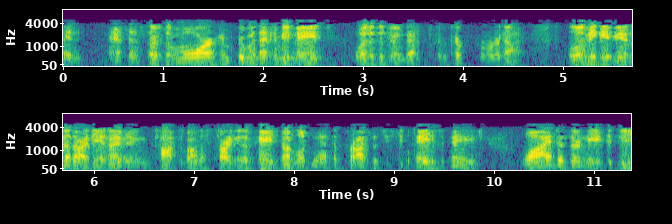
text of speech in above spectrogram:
in essence, there's some more improvement that can be made whether they're doing basket recovery or not. Well, let me give you another idea, and I haven't even talked about the starting of the page, but I'm looking at the process. You see page to page. Why does there need to be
